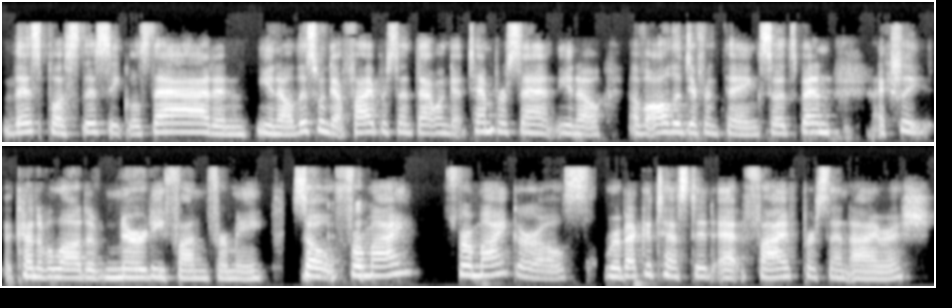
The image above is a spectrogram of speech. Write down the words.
this plus this equals that and you know this one got 5% that one got 10% you know of all the different things so it's been actually a kind of a lot of nerdy fun for me so for my for my girls rebecca tested at 5% irish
